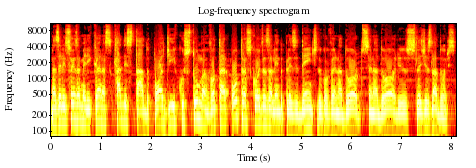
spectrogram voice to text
nas eleições americanas, cada estado pode e costuma votar outras coisas além do presidente, do governador, do senador e os legisladores.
